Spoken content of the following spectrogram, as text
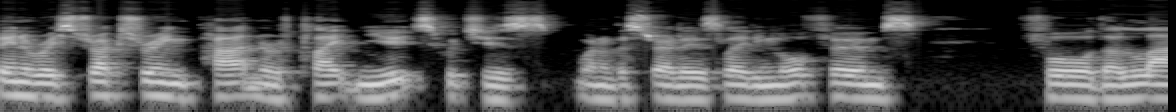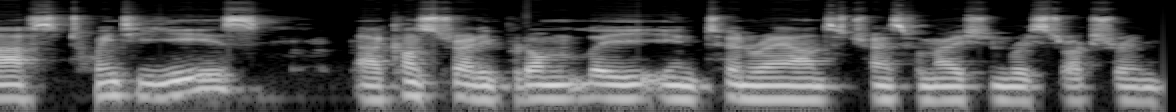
been a restructuring partner of Clayton Utz, which is one of Australia's leading law firms, for the last 20 years uh, concentrating predominantly in turnaround, transformation, restructuring,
